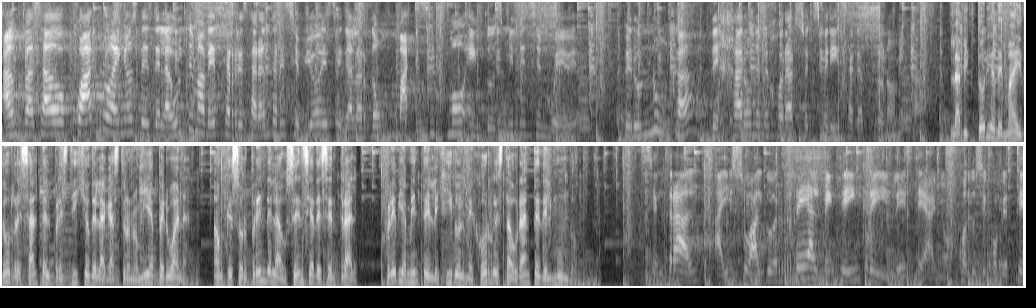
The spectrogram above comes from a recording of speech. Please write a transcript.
Han pasado cuatro años desde la última vez que el restaurante recibió ese galardón máximo en 2019, pero nunca dejaron de mejorar su experiencia gastronómica. La victoria de Maido resalta el prestigio de la gastronomía peruana, aunque sorprende la ausencia de Central, previamente elegido el mejor restaurante del mundo. Central hizo algo realmente increíble este año, cuando se convirtió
